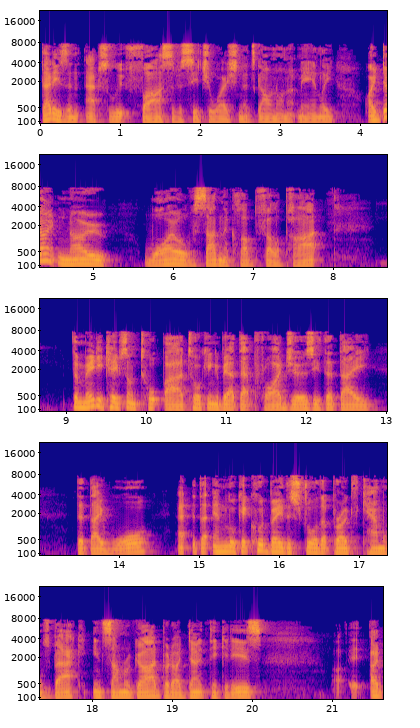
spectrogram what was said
that is an absolute farce of a situation that's going on at Manly. I don't know why all of a sudden the club fell apart. The media keeps on talk, uh, talking about that pride jersey that they that they wore, and look, it could be the straw that broke the camel's back in some regard, but I don't think it is. I,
